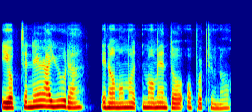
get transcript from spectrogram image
y obtener ayuda en el momento oportuno.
